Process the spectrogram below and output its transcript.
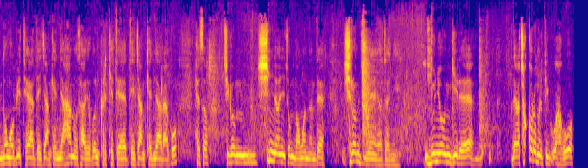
농업이 돼야 되지 않겠냐, 한우 사육은 그렇게 돼야 되지 않겠냐라고 해서 지금 10년이 좀 넘었는데 실험 중이에요, 여전히. 눈이 온 길에 내가 첫걸음을 뛰고 가고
